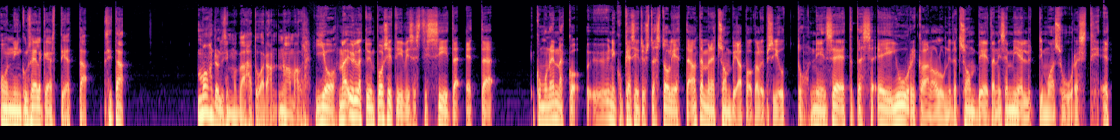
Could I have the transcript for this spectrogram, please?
on niin kuin selkeästi, että sitä mahdollisimman vähän tuodaan naamalle. Joo, mä yllätyin positiivisesti siitä, että kun mun ennakko niin kuin käsitys tästä oli, että tämä on tämmöinen zombiapokalypsi juttu, niin se, että tässä ei juurikaan ollut niitä zombieita, niin se miellytti mua suuresti. Et,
